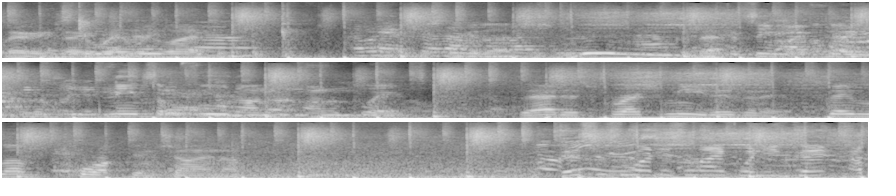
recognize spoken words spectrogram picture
Very, very The way tender. like it. Look at that. You can see my plate. Need some food on the, on the plate. That is fresh meat, isn't it? They love pork in China. This is what it's like when you get a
